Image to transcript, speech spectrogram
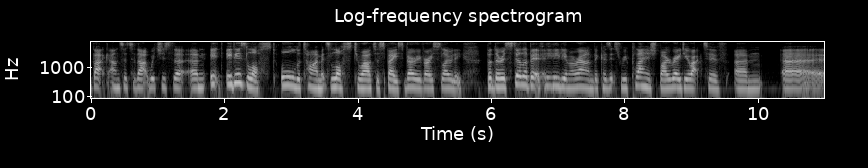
back answer to that, which is that um, it it is lost all the time. It's lost to outer space very very slowly, but there is still a bit of helium around because it's replenished by radioactive. Um, uh,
